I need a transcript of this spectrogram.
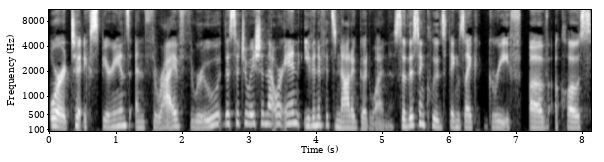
or to experience and thrive through the situation that we're in, even if it's not a good one. So this includes things like grief of a close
